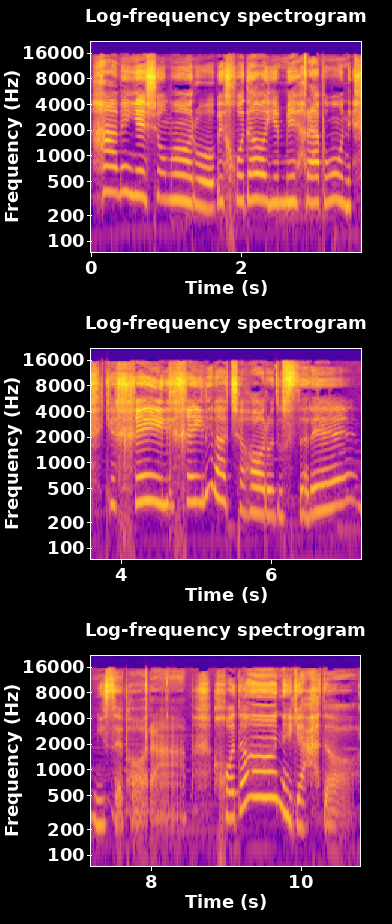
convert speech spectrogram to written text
همه شما رو به خدای مهربون که خیلی خیلی بچه ها رو دوست داره می سپارم خدا نگهدار.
